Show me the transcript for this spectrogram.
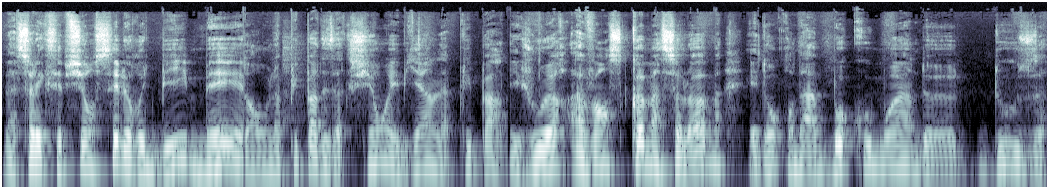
La seule exception c'est le rugby, mais dans la plupart des actions, eh bien, la plupart des joueurs avancent comme un seul homme et donc on a beaucoup moins de 12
